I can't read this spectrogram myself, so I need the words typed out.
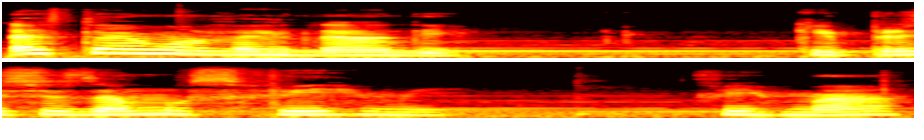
Esta é uma verdade que precisamos firme, firmar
